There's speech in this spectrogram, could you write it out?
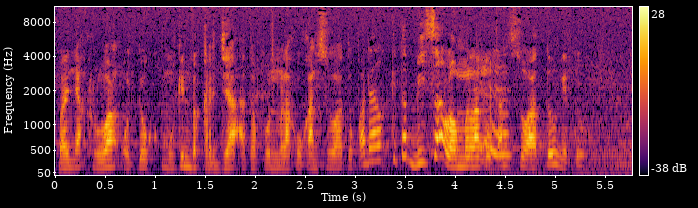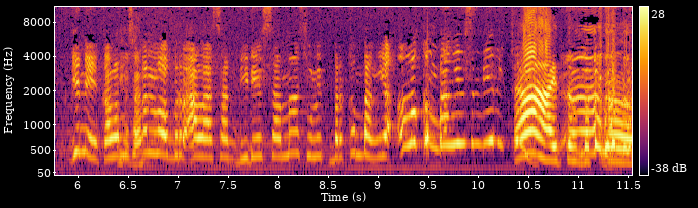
banyak ruang untuk mungkin bekerja ataupun melakukan sesuatu. Padahal kita bisa loh melakukan sesuatu gitu. Gini, kalau Iya misalkan lo beralasan di desa mah sulit berkembang, ya lo kembangin sendiri. coy. Nah itu betul.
